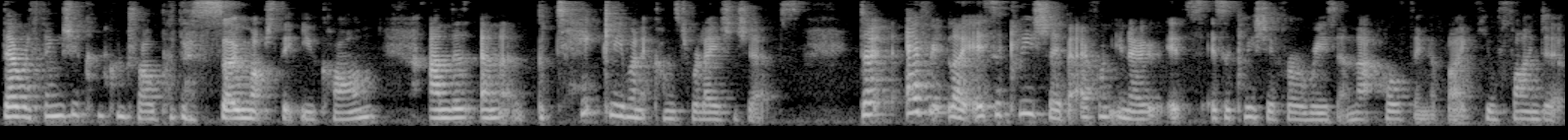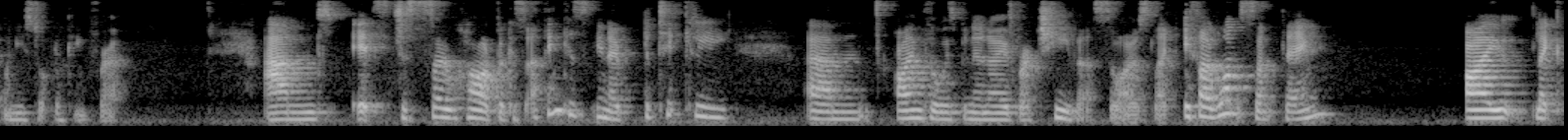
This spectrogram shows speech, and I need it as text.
There are things you can control, but there's so much that you can't. And and particularly when it comes to relationships, don't every like it's a cliche, but everyone you know it's it's a cliche for a reason. That whole thing of like you'll find it when you stop looking for it, and it's just so hard because I think it's you know particularly um, I've always been an overachiever, so I was like if I want something, I like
